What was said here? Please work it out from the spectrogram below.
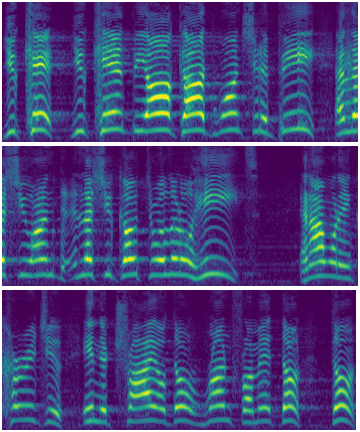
You can't, you can't be all God wants you to be unless you, un, unless you go through a little heat. And I want to encourage you in the trial, don't run from it. Don't, don't,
